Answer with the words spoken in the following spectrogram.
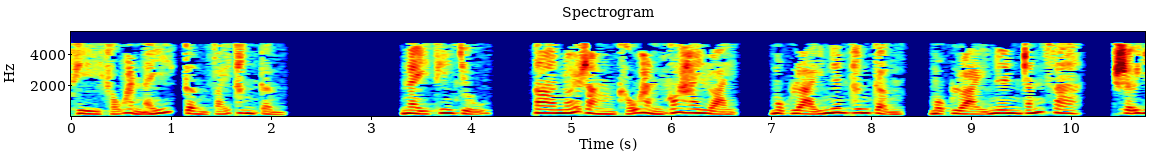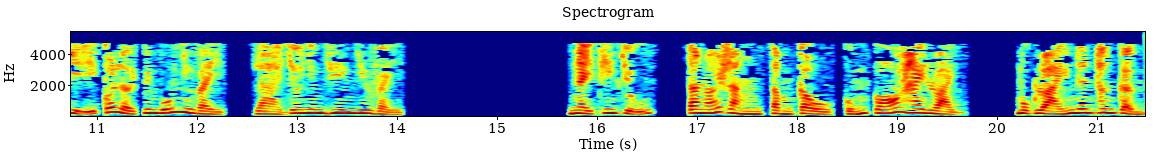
thì khẩu hành ấy cần phải thân cận. Này Thiên Chủ, ta nói rằng khẩu hành có hai loại, một loại nên thân cận, một loại nên tránh xa, sở dĩ có lời tuyên bố như vậy là do nhân duyên như vậy. Này Thiên Chủ, ta nói rằng tầm cầu cũng có hai loại, một loại nên thân cận,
